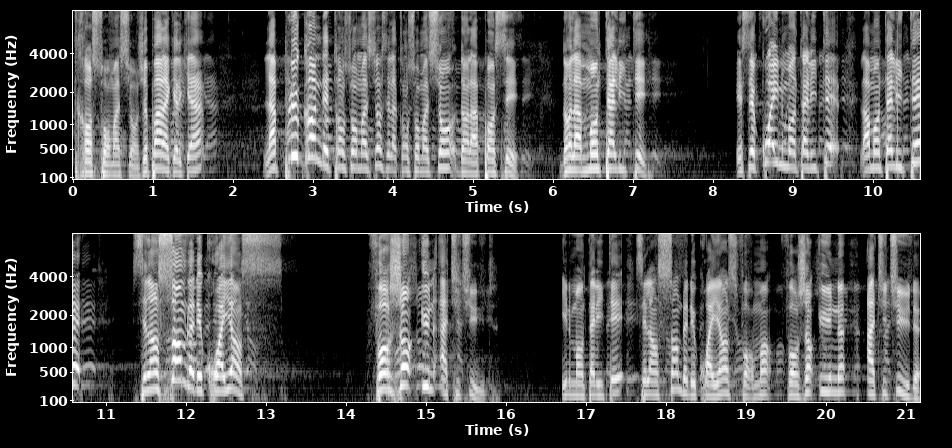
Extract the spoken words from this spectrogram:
transformation. Je parle à quelqu'un. La plus grande des transformations, c'est la transformation dans la pensée, dans la mentalité. Et c'est quoi une mentalité? La mentalité, c'est l'ensemble des croyances Forgeant une attitude. Une mentalité, c'est l'ensemble de croyances formant, forgeant une attitude.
